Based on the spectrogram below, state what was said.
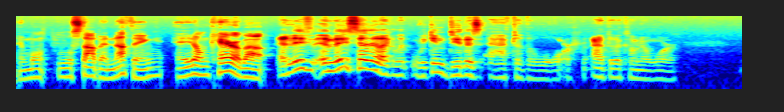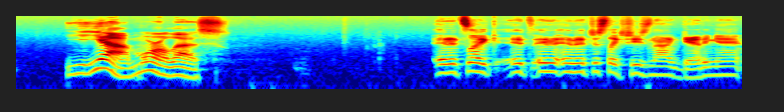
and won't will stop at nothing, and they don't care about. And they and they said that like, look, we can do this after the war, after the Covenant War. Yeah, more or less. And it's like it's and and it's just like she's not getting it,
